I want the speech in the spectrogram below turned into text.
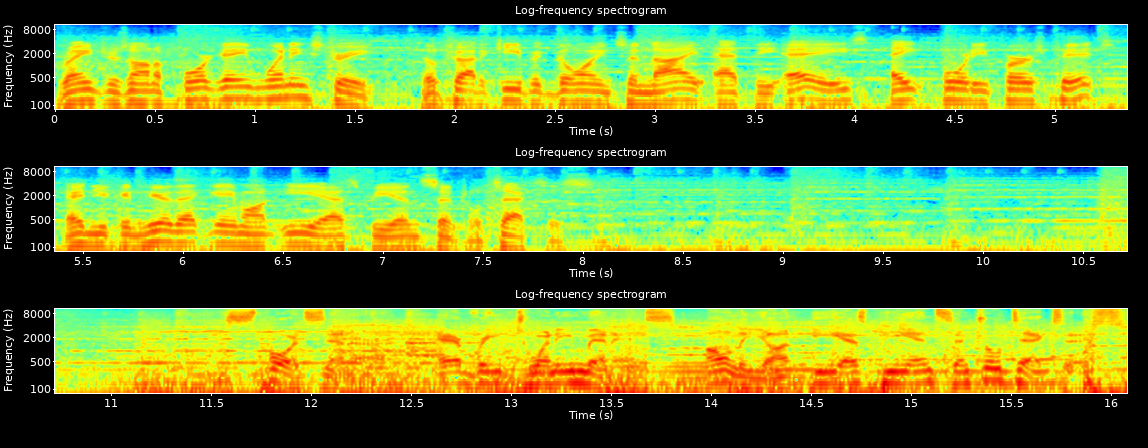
Rangers on a four-game winning streak. They'll try to keep it going tonight at the A's, 8:40 first pitch, and you can hear that game on ESPN Central Texas. Sports Center every 20 minutes, only on ESPN Central Texas.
